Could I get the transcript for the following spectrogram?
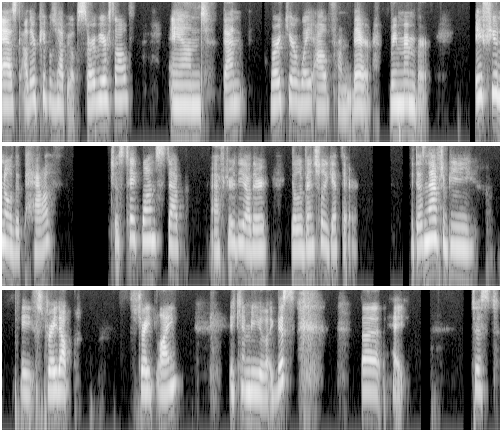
Ask other people to help you observe yourself and then work your way out from there. Remember, if you know the path, just take one step after the other. You'll eventually get there. It doesn't have to be a straight up, straight line. It can be like this, but hey, just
